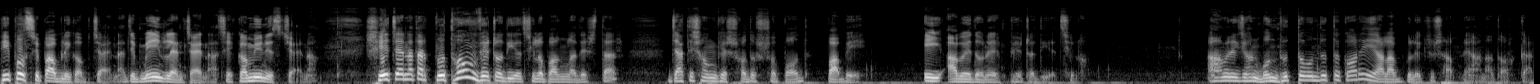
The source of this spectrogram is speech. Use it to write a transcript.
পিপলস রিপাবলিক অফ চায়না যে মেইনল্যান্ড চায়না আছে কমিউনিস্ট চায়না সে চায়না তার প্রথম ভেটো দিয়েছিল, বাংলাদেশ তার জাতিসংঘের সদস্য পদ পাবে। এই আবেদনে ভেটো দিয়েছিল। আওয়ামী লীগ যখন বন্ধুত্ব বন্ধুত্ব করে, এই আলাপগুলো একটু সামনে আনা দরকার।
